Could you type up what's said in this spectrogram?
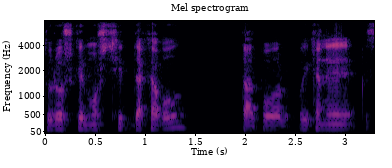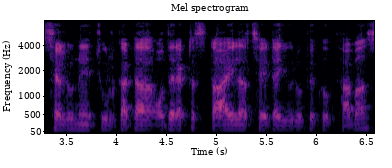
তুরস্কের মসজিদ দেখাবো। তারপর ওইখানে সেলুনে চুল কাটা, ওদের একটা স্টাইল আছে, এটা ইউরোপে খুব ফেমাস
